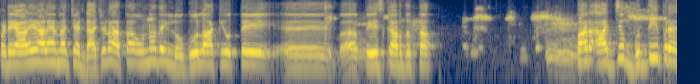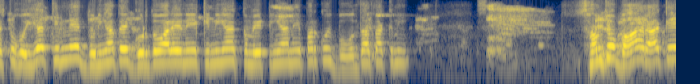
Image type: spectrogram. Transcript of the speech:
ਪਟਿਆਲੇ ਵਾਲਿਆਂ ਦਾ ਝੰਡਾ ਚੜਾਤਾ ਉਹਨਾਂ ਦਾ ਹੀ ਲੋਗੋ ਲਾ ਕੇ ਉੱਤੇ ਪੇਸ਼ ਕਰ ਦਿੱਤਾ। ਪਰ ਅੱਜ ਬੁੱਧੀ ਪ੍ਰੈਸਟ ਹੋਈ ਆ, ਕਿੰਨੇ ਦੁਨੀਆ ਤੇ ਗੁਰਦੁਆਰੇ ਨੇ, ਕਿੰਨੀਆਂ ਕਮੇਟੀਆਂ ਨੇ, ਪਰ ਕੋਈ ਬੋਲਦਾ ਤੱਕ ਨਹੀਂ। ਸਮਝੋ ਬਾਹਰ ਆ ਕਿ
